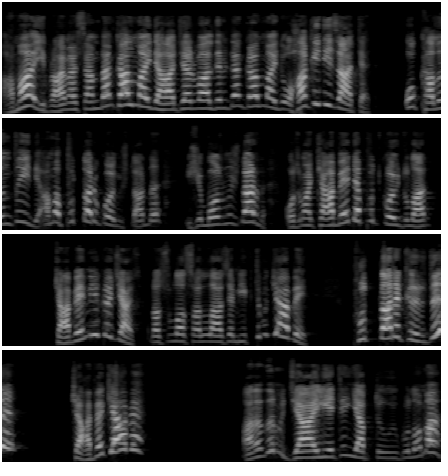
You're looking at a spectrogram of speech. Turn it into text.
Ama İbrahim Aleyhisselam'dan kalmaydı. Hacer validemizden kalmaydı. O hak idi zaten. O kalıntıydı. Ama putları koymuşlardı. İşi bozmuşlardı. O zaman Kabe'ye de put koydular. Kabe mi yıkacağız? Resulullah sallallahu aleyhi ve sellem yıktı mı Kabe'yi? Putları kırdı. Kabe Kabe. Anladın mı? Cahiliyetin yaptığı uygulama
